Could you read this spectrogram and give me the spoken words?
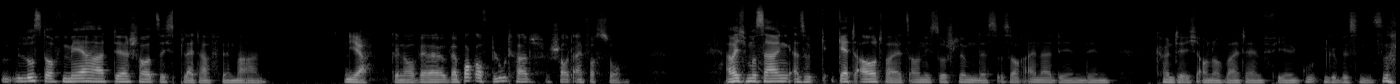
Lust auf mehr hat, der schaut sich Splatterfilme an. Ja, genau. Wer, wer Bock auf Blut hat, schaut einfach so. Aber ich muss sagen, also Get Out war jetzt auch nicht so schlimm. Das ist auch einer, den, den könnte ich auch noch weiterempfehlen. Guten Gewissens.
